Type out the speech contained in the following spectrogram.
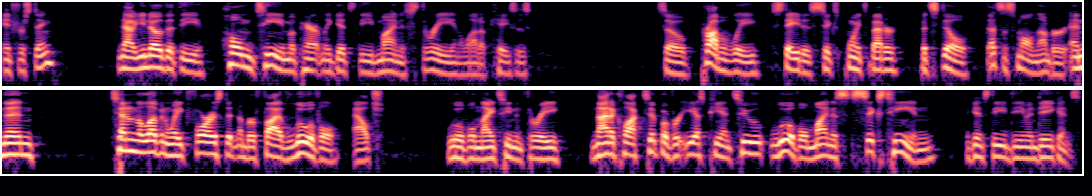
Interesting. Now, you know that the home team apparently gets the minus three in a lot of cases. So probably state is six points better, but still, that's a small number. And then 10 and 11 Wake Forest at number five, Louisville. Ouch. Louisville 19 and 3. Nine o'clock tip over ESPN2, Louisville minus 16 against the Demon Deacons.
